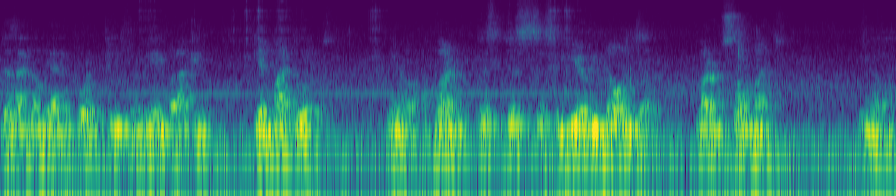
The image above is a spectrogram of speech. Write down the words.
Because I know he had an important piece for me and what I can give my players. You know, I've learned, just, just since the year we've known each other, learned so much. You know,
